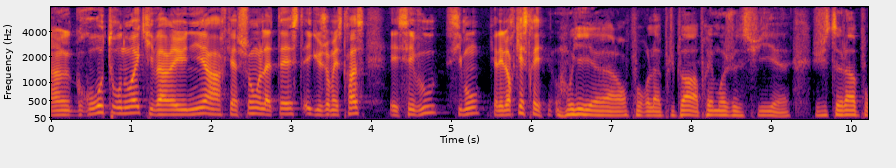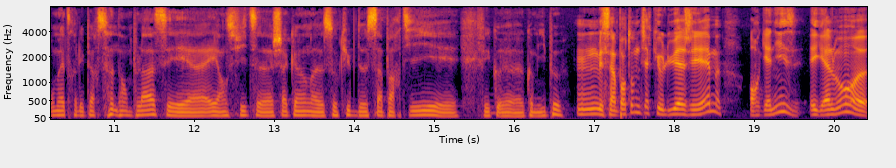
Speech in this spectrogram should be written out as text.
un gros tournoi qui va réunir Arcachon, La Teste et Gujan-Mestras. Et c'est vous, Simon, qui allez l'orchestrer. Oui, euh, alors pour la plupart, après moi je suis euh, juste là pour mettre les personnes en place et, euh, et ensuite chacun s'occupe de sa partie et fait co- comme il peut. Hmm, Mais c'est important de dire que l'UAGM organise également euh,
